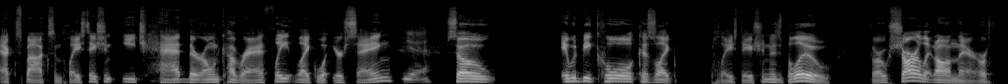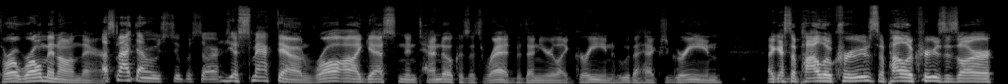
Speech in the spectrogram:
Xbox, and PlayStation, each had their own cover athlete, like what you're saying. Yeah, So it would be cool because like PlayStation is blue. Throw Charlotte on there or throw Roman on there. a SmackDown Roots superstar. Yeah, SmackDown, Raw, I guess Nintendo because it's red, but then you're like green. Who the heck's green? I guess hmm. Apollo Crews. Apollo Crews is our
